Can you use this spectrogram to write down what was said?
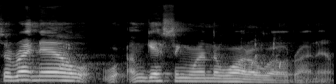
So right now, I'm guessing we're in the water world right now.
